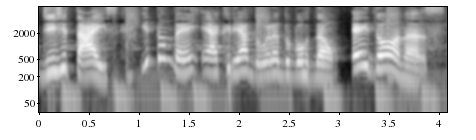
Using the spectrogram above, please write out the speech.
digitais. E também é a criadora do bordão Ei Donas!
